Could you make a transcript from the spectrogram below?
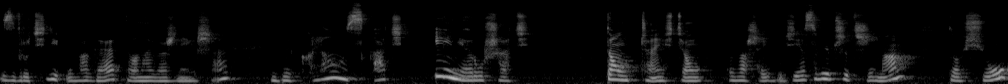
zwrócili uwagę, to najważniejsze, by kląskać i nie ruszać tą częścią waszej buzi. Ja sobie przytrzymam. Tosiu,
